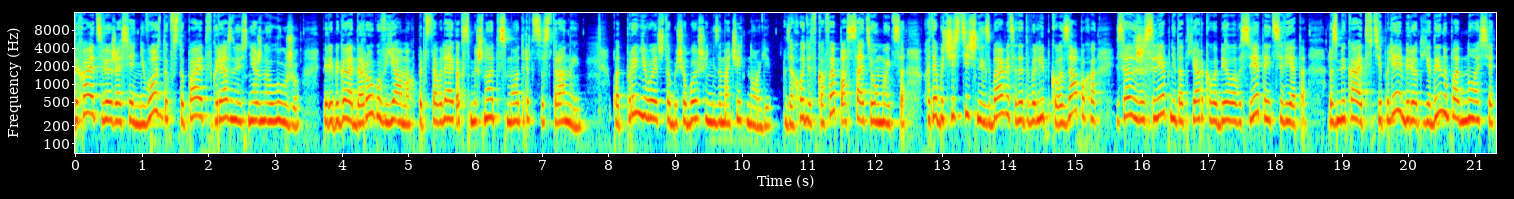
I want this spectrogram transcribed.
Вдыхает свежий осенний воздух, вступает в грязную снежную лужу, перебегает дорогу в ямах, представляя, как смешно это смотрится со стороны. Подпрыгивает, чтобы еще больше не замочить ноги. Заходит в кафе поссать и умыться, хотя бы частично избавиться от этого липкого запаха и сразу же слепнет от яркого белого света и цвета. Размекает в тепле, берет еды на подносе,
